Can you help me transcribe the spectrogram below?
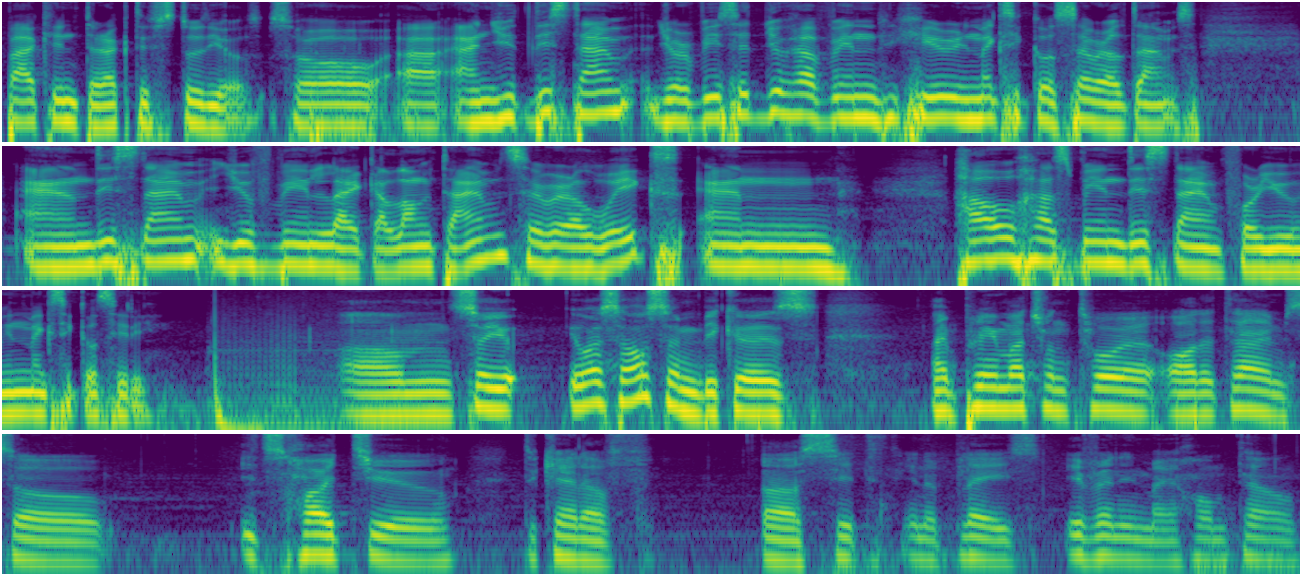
Pack Interactive Studios. So uh, and you, this time your visit, you have been here in Mexico several times, and this time you've been like a long time, several weeks. And how has been this time for you in Mexico City? Um, so you, it was awesome because I'm pretty much on tour all the time, so it's hard to to kind of uh, sit in a place, even in my hometown.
